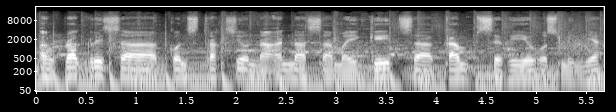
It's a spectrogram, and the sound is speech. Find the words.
Ang progress sa construction na ana sa may gate sa Camp Sergio Osmeña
